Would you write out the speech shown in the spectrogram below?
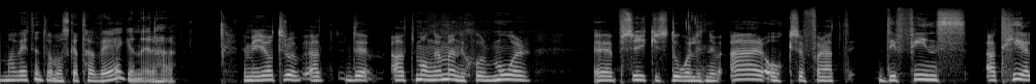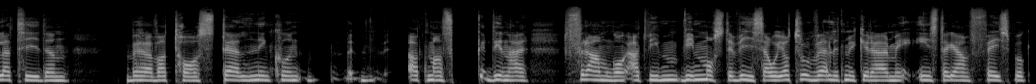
Man vet inte vad man ska ta vägen i det här. Men jag tror att, det, att många människor mår eh, psykiskt dåligt nu är också för att det finns att hela tiden behöva ta ställning, kun, att man den här framgång, att vi, vi måste visa och jag tror väldigt mycket det här med Instagram, Facebook,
